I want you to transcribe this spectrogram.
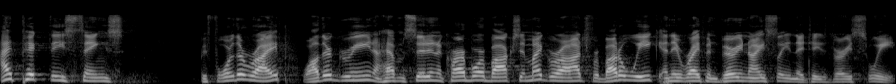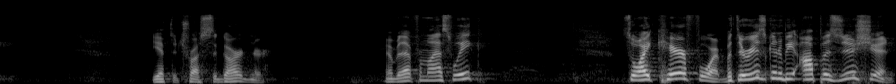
I pick these things before they're ripe, while they're green. I have them sit in a cardboard box in my garage for about a week, and they ripen very nicely and they taste very sweet. You have to trust the gardener. Remember that from last week? So I care for it, but there is going to be opposition.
